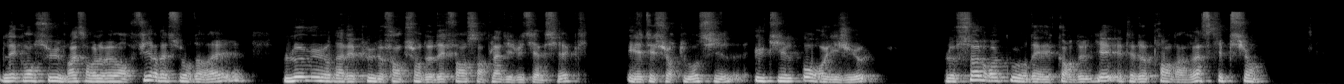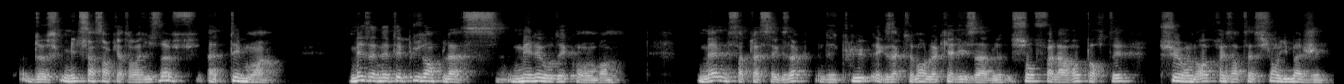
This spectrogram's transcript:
Les consuls, vraisemblablement, firent la sourde oreille. Le mur n'avait plus de fonction de défense en plein XVIIIe siècle. Il était surtout aussi utile aux religieux. Le seul recours des Cordeliers était de prendre l'inscription de 1599 à témoin, mais elle n'était plus en place, mêlée au décombre. Même sa place exacte n'est plus exactement localisable, sauf à la reporter sur une représentation imagée.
